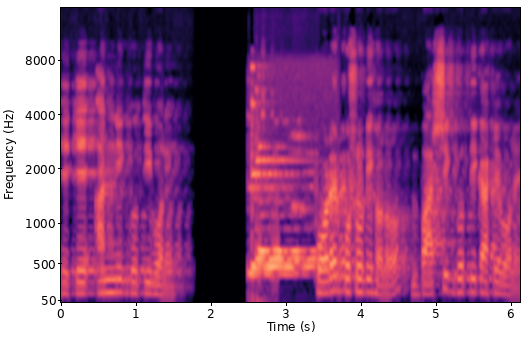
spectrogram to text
একে আহ্নিক গতি বলে। পরের প্রশ্নটি হলো, বার্ষিক গতি কাকে বলে?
